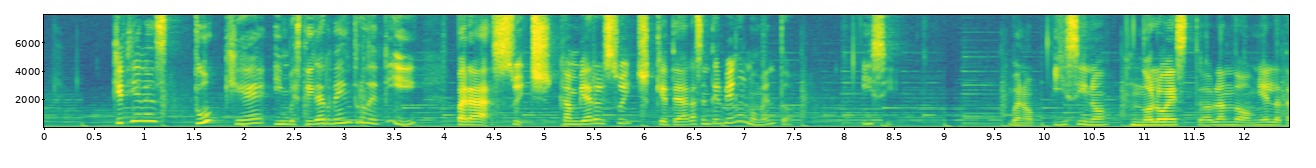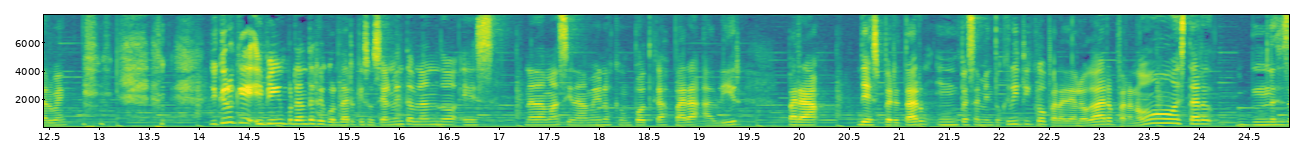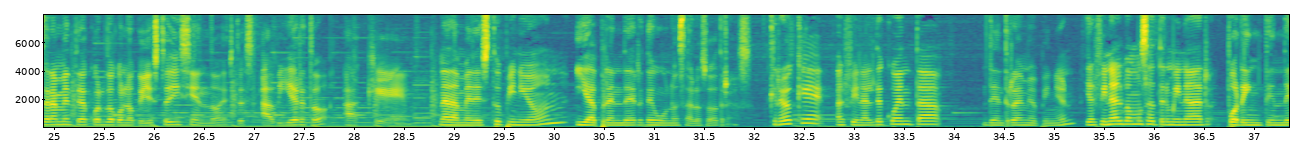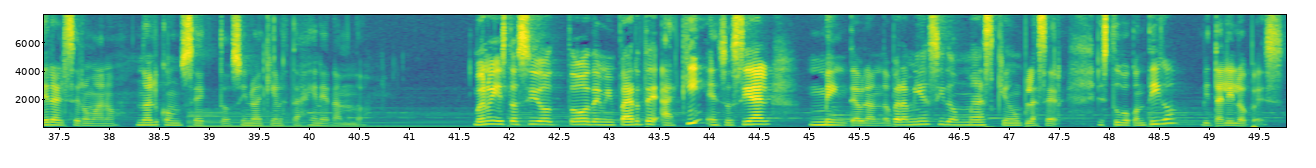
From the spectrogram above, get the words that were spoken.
¿Qué tienes tú que investigar dentro de ti para switch? Cambiar el switch que te haga sentir bien en el momento. Easy. Bueno, easy no, no lo es. Estoy hablando mierda tal vez. Yo creo que es bien importante recordar que socialmente hablando es nada más y nada menos que un podcast para abrir, para despertar un pensamiento crítico, para dialogar, para no estar necesariamente de acuerdo con lo que yo estoy diciendo. Esto es abierto a que nada me des tu opinión y aprender de unos a los otros. Creo que al final de cuenta dentro de mi opinión. Y al final vamos a terminar por entender al ser humano, no el concepto, sino a quien lo está generando. Bueno, y esto ha sido todo de mi parte aquí en Socialmente Hablando. Para mí ha sido más que un placer. Estuvo contigo, Vitali López.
